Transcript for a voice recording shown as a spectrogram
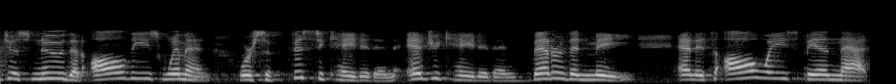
just knew that all these women were sophisticated and educated and better than me and it's always been that,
